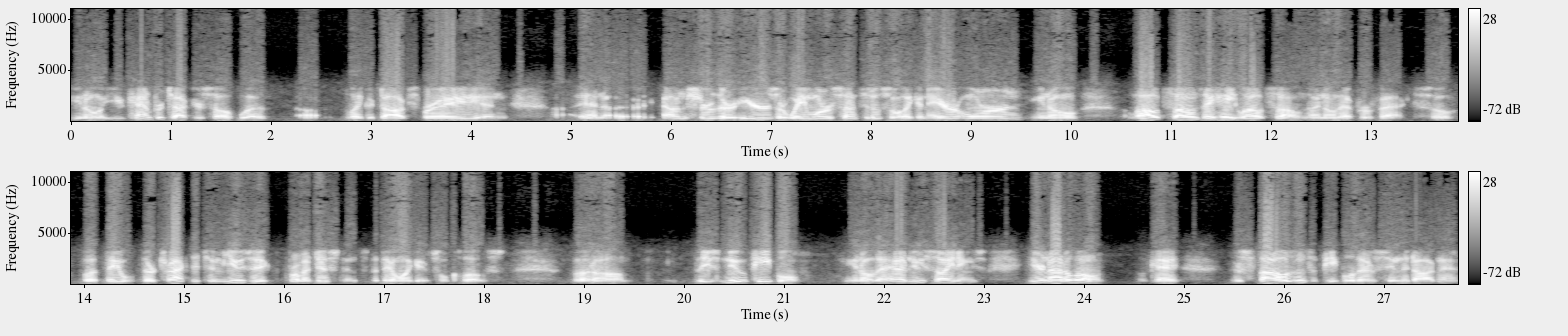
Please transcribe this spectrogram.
you know you can protect yourself with, uh, like a dog spray and and uh, I'm sure their ears are way more sensitive. So like an air horn, you know, loud sounds. They hate loud sounds. I know that for a fact. So, but they they're attracted to music from a distance, but they only get so close. But um, these new people, you know, that have new sightings, you're not alone. Okay, there's thousands of people that have seen the Dogman.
